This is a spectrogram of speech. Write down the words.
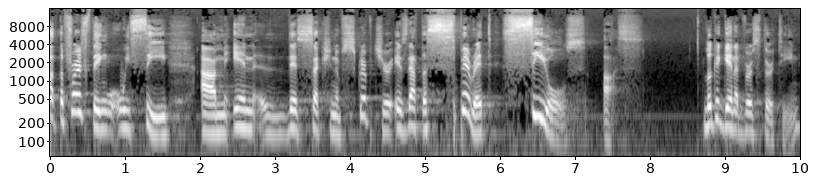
But the first thing we see um, in this section of Scripture is that the Spirit seals us. Look again at verse 13.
